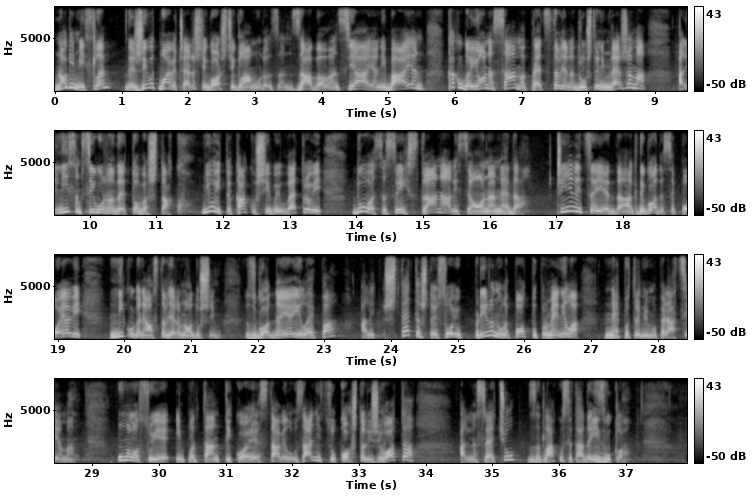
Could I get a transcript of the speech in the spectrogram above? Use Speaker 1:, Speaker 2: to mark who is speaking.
Speaker 1: Mnogi misle da je život moje večerašnje gošće glamurozan, zabavan, sjajan i bajan, kako ga i ona sama predstavlja na društvenim mrežama, ali nisam sigurna da je to baš tako. Nju i kako šibaju vetrovi, duva sa svih strana, ali se ona ne da. Činjenica je da gde god da se pojavi, nikoga ne ostavlja ravnodušnim. Zgodna je i lepa, ali šteta što je svoju prirodnu lepotu promenila nepotrebnim operacijama. Umalo su je implantanti koje je stavila u zadnjicu, koštali života, ali na sreću za dlaku se tada izvukla.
